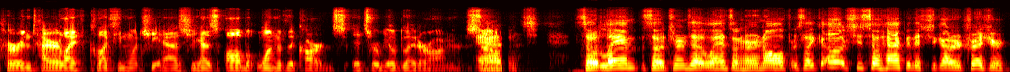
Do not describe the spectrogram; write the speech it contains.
her entire life collecting what she has she has all but one of the cards it's revealed later on so And so it lands. So it turns out it lands on her, and all it's like, oh, she's so happy that she got her treasure.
